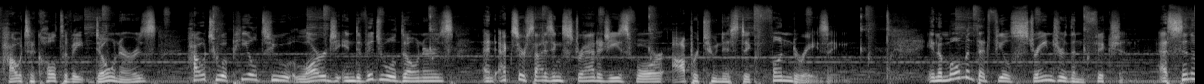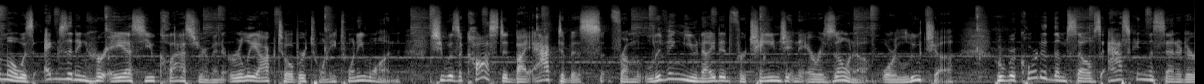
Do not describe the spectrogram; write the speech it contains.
how to cultivate donors, how to appeal to large individual donors, and exercising strategies for opportunistic fundraising. In a moment that feels stranger than fiction, as Sinema was exiting her ASU classroom in early October 2021, she was accosted by activists from Living United for Change in Arizona, or Lucha, who recorded themselves asking the senator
